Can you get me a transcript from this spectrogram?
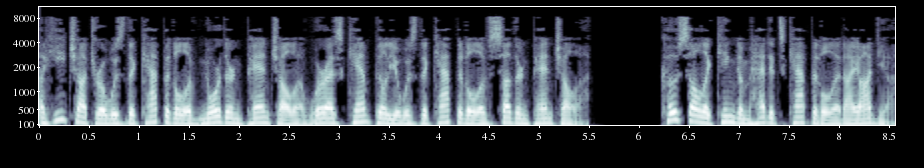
Ahichatra was the capital of northern Panchala whereas Kampilya was the capital of southern Panchala. Kosala kingdom had its capital at Ayodhya.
